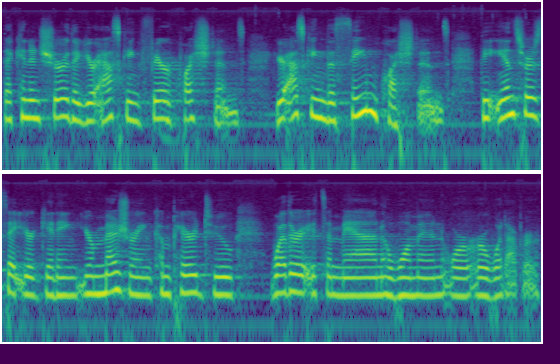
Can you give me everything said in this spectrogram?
that can ensure that you're asking fair questions, you're asking the same questions, the answers that you're getting, you're measuring compared to whether it's a man, a woman, or, or whatever.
